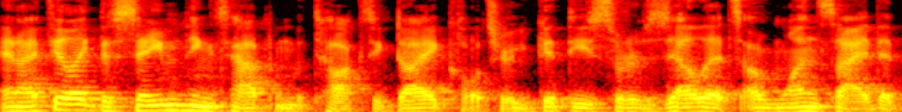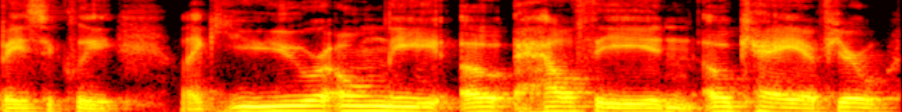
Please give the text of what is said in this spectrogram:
And I feel like the same things happen with toxic diet culture. You get these sort of zealots on one side that basically like you, you are only healthy and okay if you're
